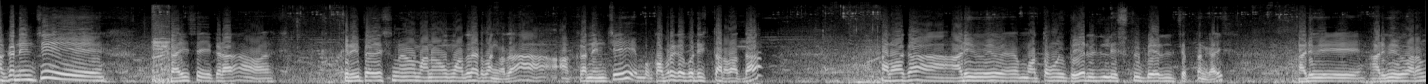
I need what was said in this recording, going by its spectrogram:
అక్కడి నుంచి కలిసి ఇక్కడ క్రీ ప్రదర్శన మనం మొదలెడతాం కదా అక్కడి నుంచి కొబ్బరికాయ కొట్టించిన తర్వాత అలాగా అడవి మొత్తం పేర్లు లిస్టు పేర్లు చెప్తాను గాయస్ అడవి అడవి వరం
